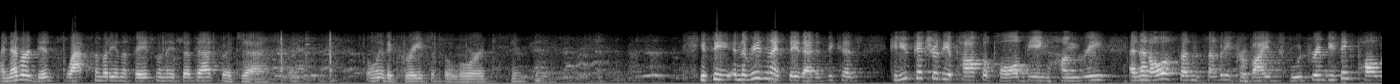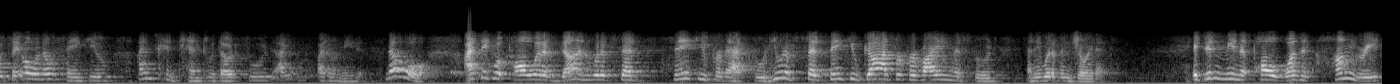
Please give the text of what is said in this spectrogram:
I never did slap somebody in the face when they said that, but uh, only the grace of the Lord. You see, and the reason I say that is because can you picture the Apostle Paul being hungry and then all of a sudden somebody provides food for him? Do you think Paul would say, Oh, no, thank you. I'm content without food. I, I don't need it. No. I think what Paul would have done would have said, Thank you for that food. He would have said, Thank you, God, for providing this food, and he would have enjoyed it. It didn't mean that Paul wasn't hungry.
